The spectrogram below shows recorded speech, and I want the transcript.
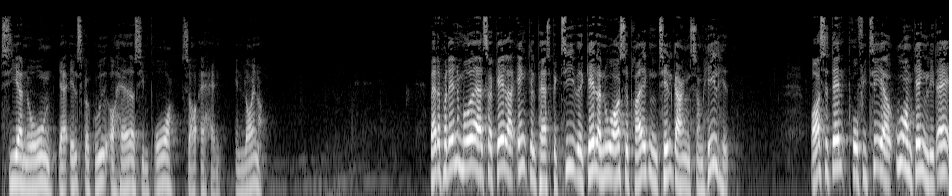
siger nogen, jeg elsker Gud og hader sin bror, så er han en løgner. Hvad der på denne måde altså gælder enkeltperspektivet, gælder nu også prædiken tilgangen som helhed. Også den profiterer uomgængeligt af,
